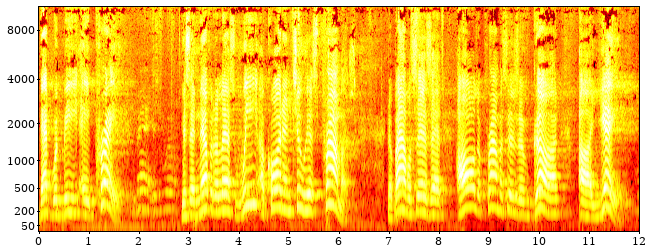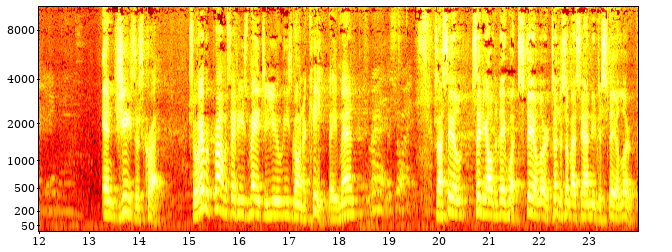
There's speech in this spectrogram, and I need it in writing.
That would be a prey. He said, Nevertheless, we, according to his promise, the Bible says that all the promises of God are yea in Jesus Christ. So every promise that he's made to you, he's going to keep. Amen. So I say, say to y'all today, what? Stay alert. Turn to somebody and say, I need to stay alert.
